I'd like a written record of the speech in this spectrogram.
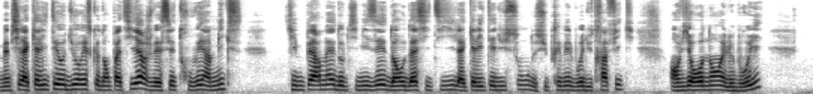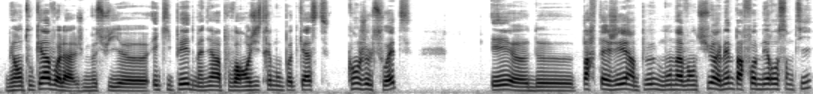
Même si la qualité audio risque d'en pâtir, je vais essayer de trouver un mix qui me permet d'optimiser dans Audacity la qualité du son, de supprimer le bruit du trafic environnant et le bruit. Mais en tout cas, voilà, je me suis euh, équipé de manière à pouvoir enregistrer mon podcast je le souhaite et euh, de partager un peu mon aventure et même parfois mes ressentis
